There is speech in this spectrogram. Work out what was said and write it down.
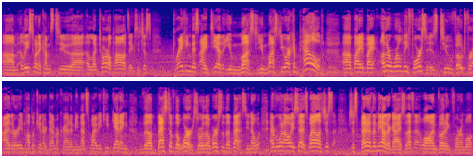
Um, at least when it comes to uh, electoral politics, it's just breaking this idea that you must, you must, you are compelled uh, by by otherworldly forces to vote for either Republican or Democrat. I mean, that's why we keep getting the best of the worst or the worst of the best. You know, everyone always says, "Well, it's just it's just better than the other guy," so that's why I'm voting for him. Well,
